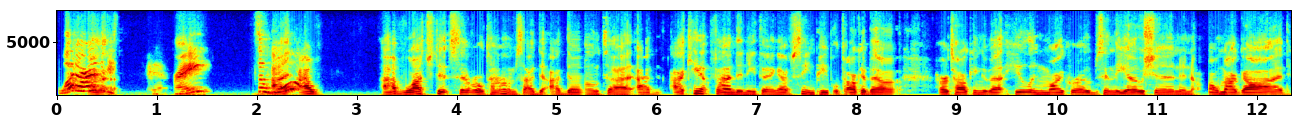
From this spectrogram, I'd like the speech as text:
What are Uh, they so afraid of, right? So what? I've watched it several times. I, I don't uh, I I can't find anything. I've seen people talk about her talking about healing microbes in the ocean, and oh my God,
